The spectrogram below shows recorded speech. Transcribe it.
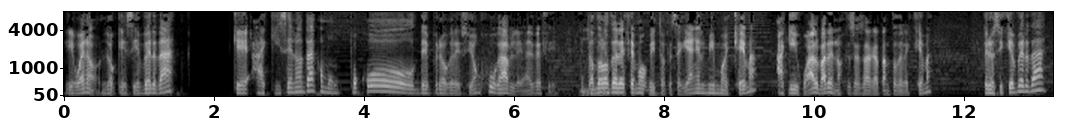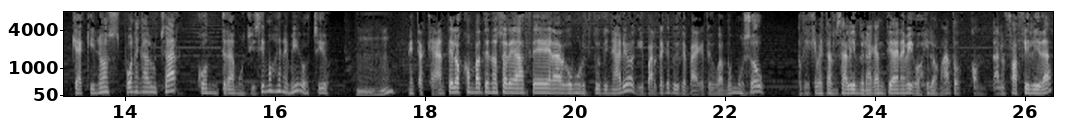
Y bueno, lo que sí es verdad que aquí se nota como un poco de progresión jugable, es decir, en todos los DLC hemos visto que seguían el mismo esquema, aquí igual, ¿vale? No es que se salga tanto del esquema, pero sí que es verdad que aquí nos ponen a luchar contra muchísimos enemigos, tío. Mientras que antes los combates no se les hace algo multitudinario, aquí parte que tú dices, para que estoy jugando un Musou. Porque es que me están saliendo una cantidad de enemigos y los mato con tal facilidad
